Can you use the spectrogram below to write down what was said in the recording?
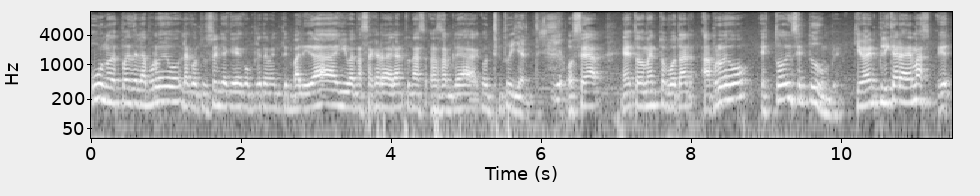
uno después del apruebo la constitución ya queda completamente invalidada y van a sacar adelante una as- asamblea constituyente. O sea, en este momento votar apruebo es todo incertidumbre, que va a implicar además, eh,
